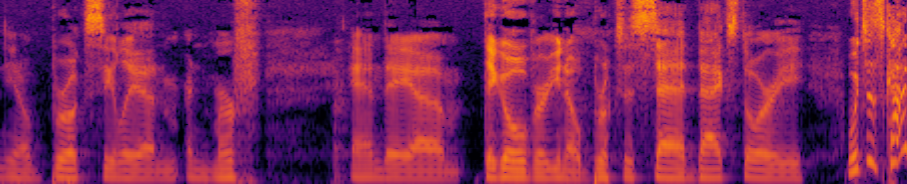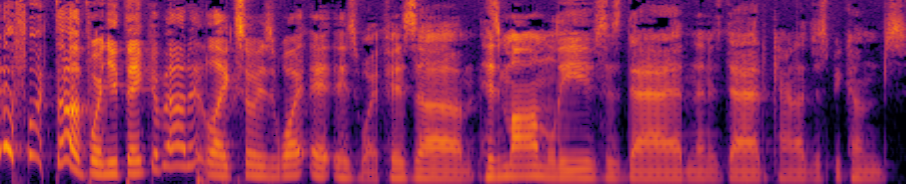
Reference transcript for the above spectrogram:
You know, Brooks, Celia, and, and Murph, and they um they go over you know Brooks's sad backstory, which is kind of fucked up when you think about it. Like, so his wife, his wife, his um his mom leaves his dad, and then his dad kind of just becomes.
